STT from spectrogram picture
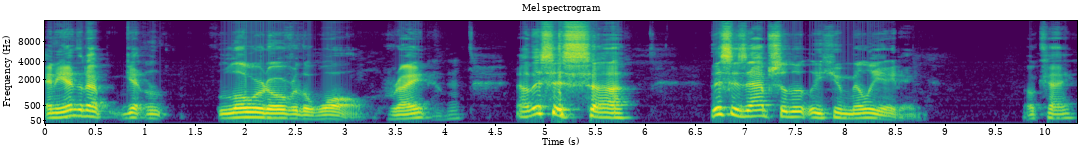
And he ended up getting lowered over the wall, right? Mhm. Now this is uh, this is absolutely humiliating. Okay,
